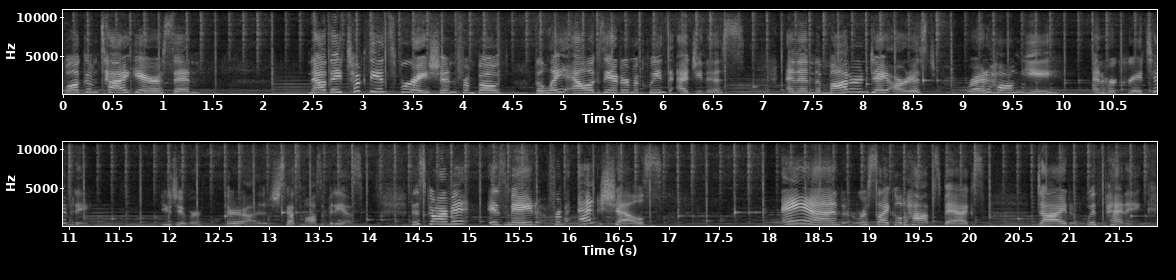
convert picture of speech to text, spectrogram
Welcome, Ty Garrison. Now, they took the inspiration from both the late Alexander McQueen's edginess and then the modern day artist Red Hong Yi and her creativity. YouTuber. Uh, she's got some awesome videos. This garment is made from eggshells and recycled hops bags dyed with pen ink.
